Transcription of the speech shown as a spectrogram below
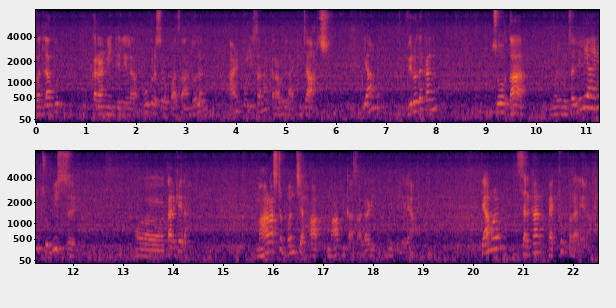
बदलापूरकरांनी केलेला उग्र स्वरूपाचं आंदोलन आणि पोलिसांना करावे लाठीचार्ज. या विरोधकांनी जोरदार मोहीम उचललेली आहे आणि चोवीस तारखेला महाराष्ट्र बंदचे हा महाविकास आघाडी दिलेल्या आहे. त्यामुळे सरकार बॅकफूटवर आलेलं आहे.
